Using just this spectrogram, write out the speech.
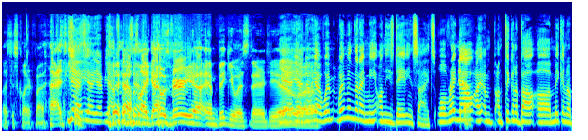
Let's just clarify that. yeah, yeah, yeah, yeah, of I was yeah. like, that was very uh, ambiguous there, Gio. Yeah, yeah, no, uh, yeah. Women, women that I meet on these dating sites. Well, right now I, I'm I'm thinking about uh making a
